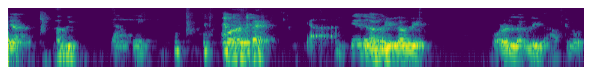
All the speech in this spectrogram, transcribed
Yeah, Lovely. lovely Perfect. Yeah. beautiful lovely, lovely. What a lovely afternoon.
